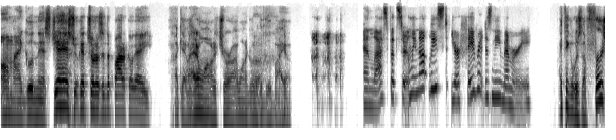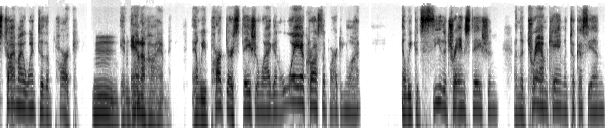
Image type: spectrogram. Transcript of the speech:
Oh my goodness. Yes, you get churros in the park. Okay. Okay, well, I don't want a churro. I want to go to the Blue Bayou. And last but certainly not least, your favorite Disney memory. I think it was the first time I went to the park Mm, in mhm. Anaheim, and we parked our station wagon way across the parking lot, and we could see the train station, and the tram came and took us in.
